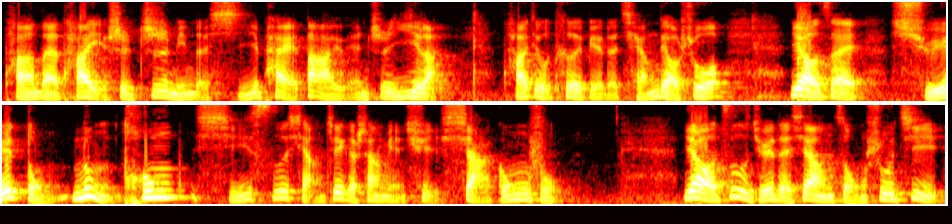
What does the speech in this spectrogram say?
他呢他也是知名的习派大员之一了，他就特别的强调说，要在学懂弄通习思想这个上面去下功夫。要自觉地向总书记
